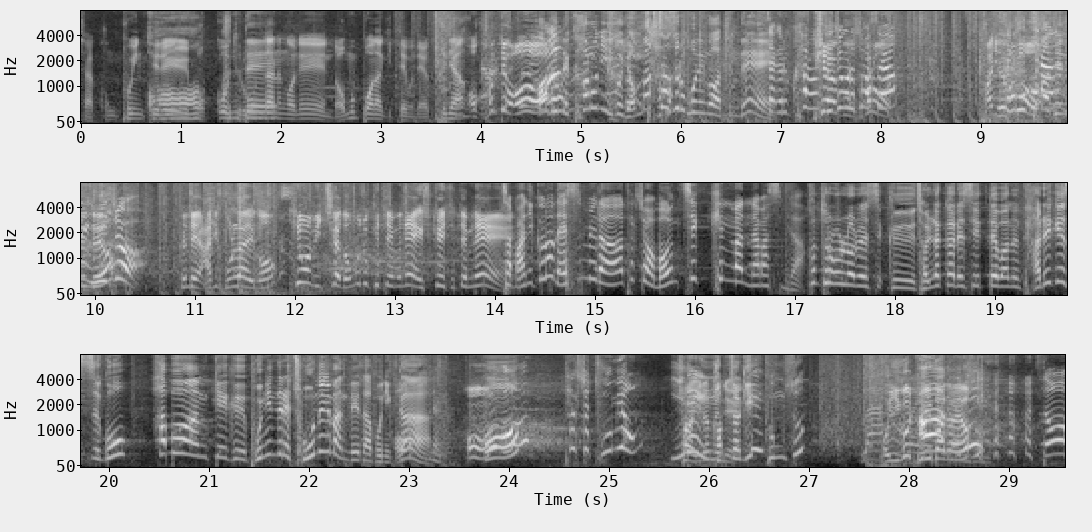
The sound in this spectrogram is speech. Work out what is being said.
자, 궁 포인트를 어, 먹고 근데- 들어온다는 거는 너무 뻔하기 때문에요. 그냥 어 컨테 어 어! 근데 카론이 이거 연막샷으로 보낸 것 같은데. 자 그리고 카론 피하고 뒤쪽으로 숨었어요. 아니 네, 커버. 됐는데요? 이주. 근데 아직 몰라 이거. T1 위치가 너무 좋기 때문에 엑스큐레이트 때문에. 자 많이 끊어냈습니다. 텍처와 먼치킨만 남았습니다. 컨트롤러를 쓰, 그 전략가를 쓸 때와는 다르게 쓰고 하버와 함께 그 본인들의 존을 만들다 보니까 네. 어? 어? 어? 텍처 두 명. 자, 2대2 이러면 갑자기? 동수? 어 이거 딜 받아요? 그래서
